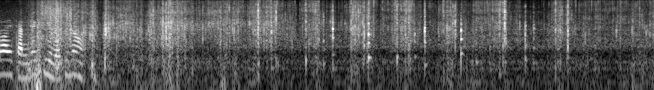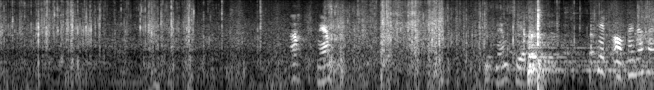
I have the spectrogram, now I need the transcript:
เนียนซอยกันได้กี่เลยพี่น้องอะแหนมแหนมเสียบเผ็ดออกเลยนะคะ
